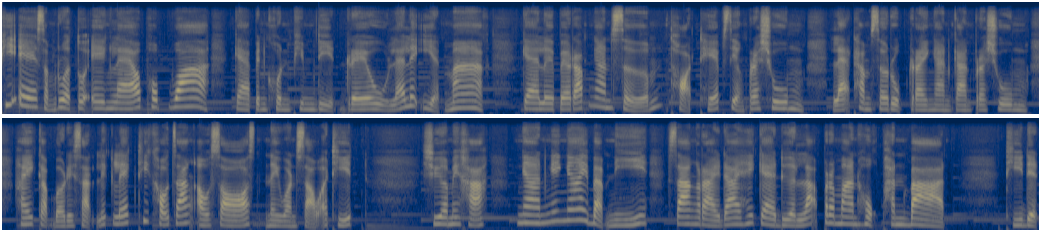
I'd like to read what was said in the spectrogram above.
พี่เอสำรวจตัวเองแล้วพบว่าแกเป็นคนพิมพ์ดีดเร็วและละเอียดมาก แกเลยไปรับงานเสริม ถอดเทปเสียงประชุม และทำสรุปรายงานการประชุม ให้กับบริษัทเล็ก ๆ ที่เขาจ้างเอาซอร์สในวันเสาร์อาทิตย์เชื่อไหมคะ งานง่ายๆ แบบนี้สร้างรายได้ให้แกเดือนละประมาณ 6,000 บาท ทีเด็ด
